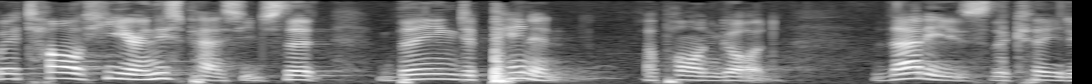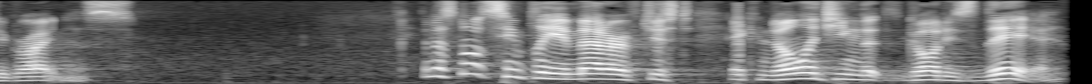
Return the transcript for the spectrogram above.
we're told here in this passage that being dependent upon God, that is the key to greatness. And it's not simply a matter of just acknowledging that God is there.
